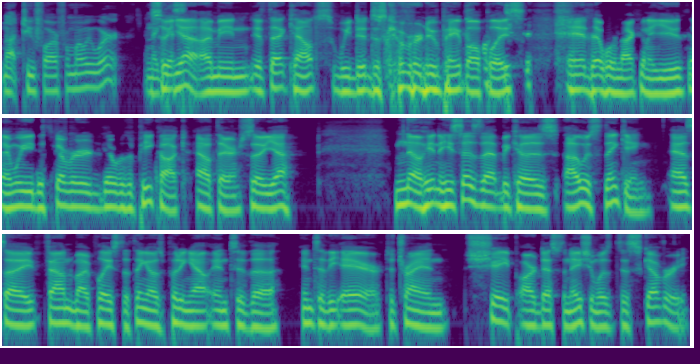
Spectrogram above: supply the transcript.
not too far from where we work so guess- yeah, I mean, if that counts, we did discover a new paintball place and that we're not going to use, and we discovered there was a peacock out there. So yeah, no, he, he says that because I was thinking as I found my place, the thing I was putting out into the into the air to try and shape our destination was discovery.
